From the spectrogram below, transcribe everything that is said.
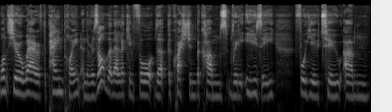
once you're aware of the pain point and the result that they're looking for, that the question becomes really easy for you to um,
